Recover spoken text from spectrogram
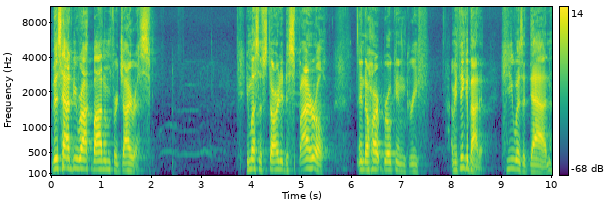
This had to be rock bottom for Jairus. He must have started to spiral into heartbroken grief. I mean, think about it. He was a dad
